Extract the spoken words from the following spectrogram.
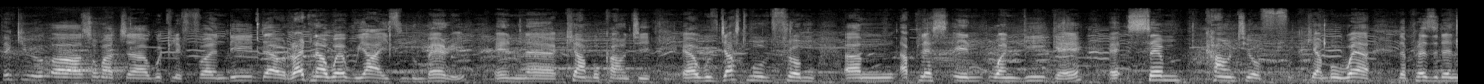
Thank you uh, so much, uh, Wycliffe. Indeed, uh, right now where we are is in Ndumberi in uh, Kiambu County. Uh, we've just moved from um, a place in Wangige, uh, same county of Kiambu, where the president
